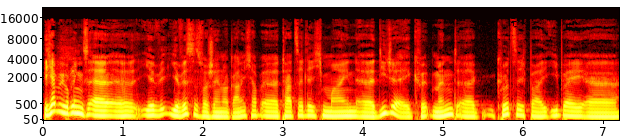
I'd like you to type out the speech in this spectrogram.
Ich habe übrigens, äh, äh, ihr, ihr wisst es wahrscheinlich noch gar nicht, ich habe äh, tatsächlich mein äh, DJ-Equipment äh, kürzlich bei eBay äh,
